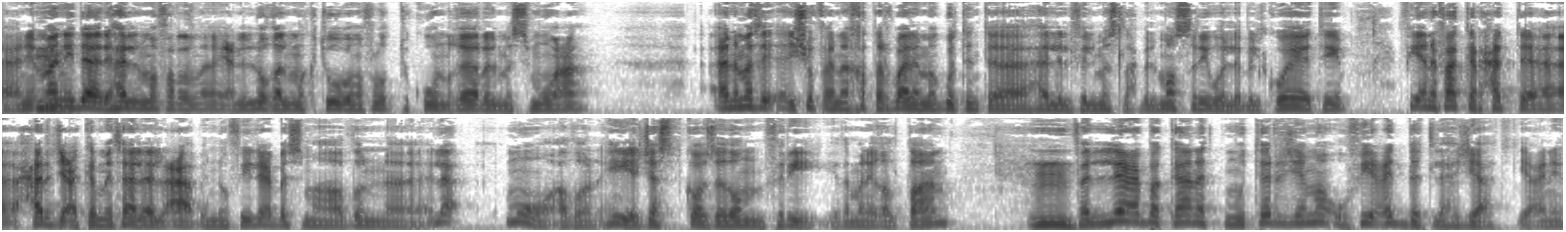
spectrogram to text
يعني. ماني داري هل المفروض يعني اللغة المكتوبة المفروض تكون غير المسموعة أنا مثلا شوف أنا خطر في بالي لما قلت أنت هل الفيلم يصلح بالمصري ولا بالكويتي في أنا فاكر حتى حرجع كمثال ألعاب إنه في لعبة اسمها اظن لا مو أظن هي Just Cause اظن 3 إذا ماني غلطان مم. فاللعبة كانت مترجمة وفي عدة لهجات يعني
